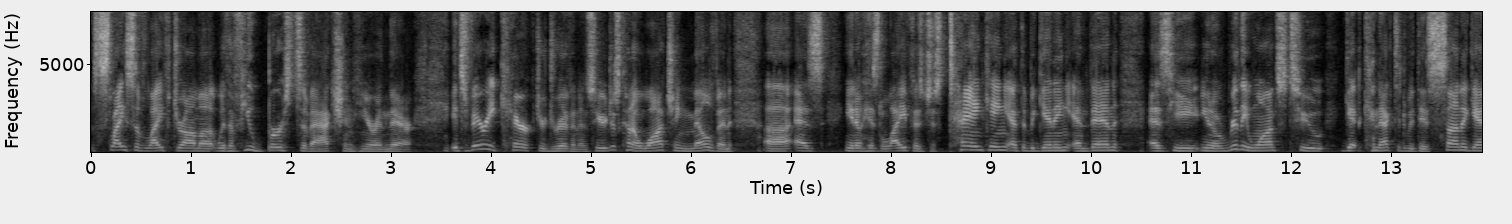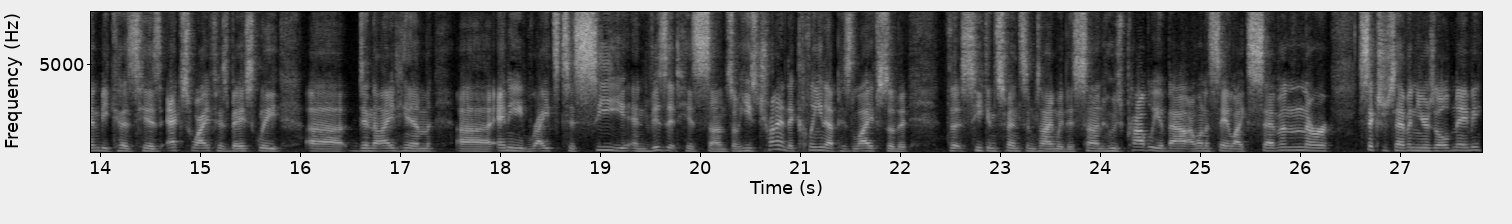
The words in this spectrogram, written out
slice of life drama with a few bursts of action here and there. It's very character driven, and so you're just kind of watching Melvin uh, as you know his life is just tanking at the beginning, and then as he you know really wants to get connected with his son again because his ex-wife has basically uh, denied him uh, any rights to see and visit his son, so he's trying to clean up his life so that he can spend some time with his son, who's probably about I want to say like seven or six or seven years old maybe.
